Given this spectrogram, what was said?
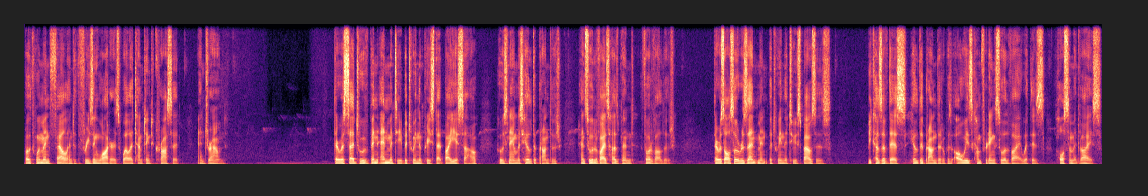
both women fell into the freezing waters while attempting to cross it and drowned. There was said to have been enmity between the priest at Bægisá, whose name was Hildebrandur, and Solveig's husband, Thorvaldur. There was also resentment between the two spouses. Because of this, Hildebrandur was always comforting Solveig with his wholesome advice.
